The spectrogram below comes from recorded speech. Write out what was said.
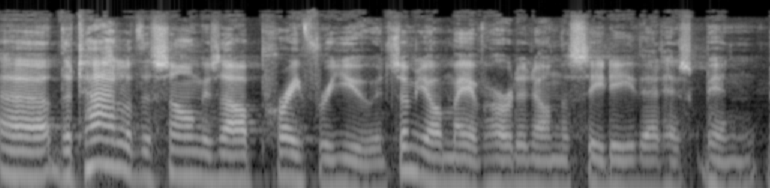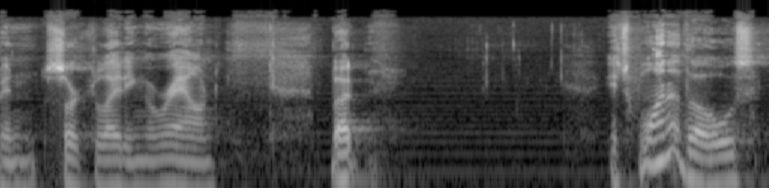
uh, the title of the song is I'll Pray for You. And some of y'all may have heard it on the CD that has been, been circulating around. But it's one of those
